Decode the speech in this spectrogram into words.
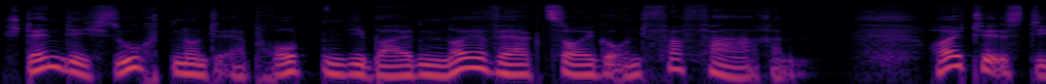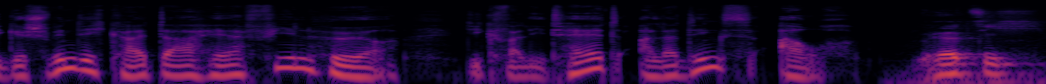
Ständig suchten und erprobten die beiden neue Werkzeuge und Verfahren. Heute ist die Geschwindigkeit daher viel höher, die Qualität allerdings auch. Hört sich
